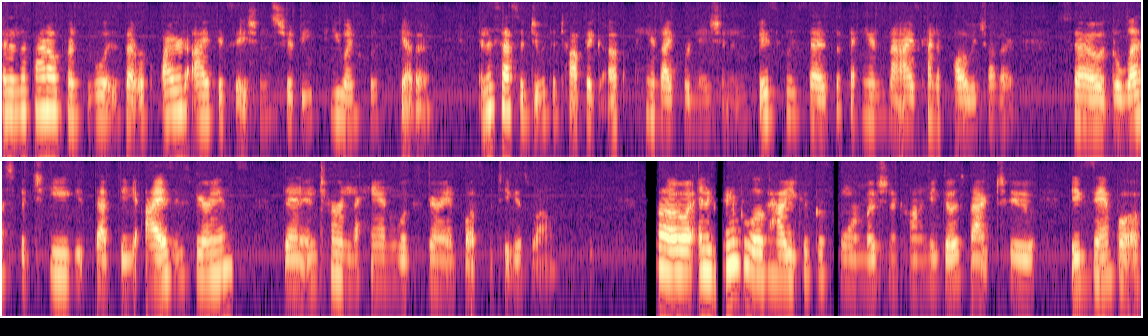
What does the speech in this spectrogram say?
And then the final principle is that required eye fixations should be few and close together. And this has to do with the topic of hand-eye coordination and basically says that the hands and the eyes kind of follow each other. So the less fatigue that the eyes experience, then in turn the hand will experience less fatigue as well. So an example of how you could perform motion economy goes back to the example of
